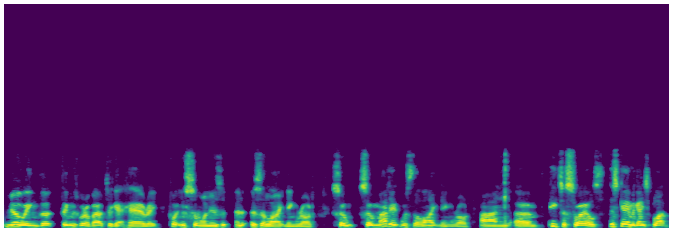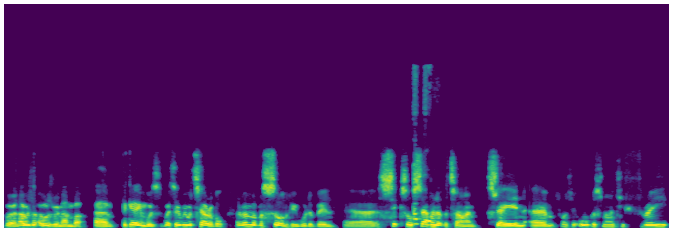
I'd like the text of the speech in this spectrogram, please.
knowing that things were about to get hairy, putting someone in as, as a lightning rod. So, so Maddock was the lightning rod, and um, Peter Swales. This game against Blackburn, I always, I always remember. Um, the game was, say, we were terrible. I remember my son, who would have been uh, six or seven at the time, saying, um, "Was it August '93?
